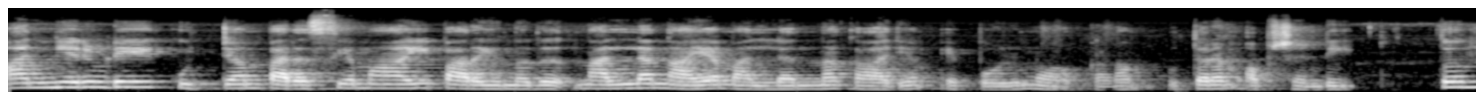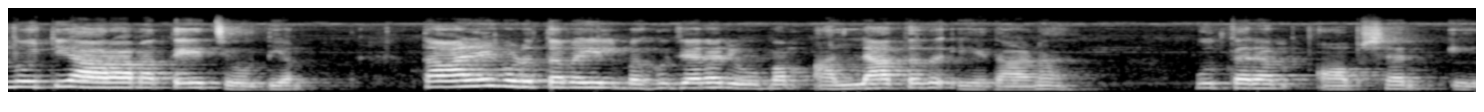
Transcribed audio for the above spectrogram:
അന്യരുടെ കുറ്റം പരസ്യമായി പറയുന്നത് നല്ല നയമല്ലെന്ന കാര്യം എപ്പോഴും ഓർക്കണം. ഉത്തരം ഓപ്ഷൻ ഡി. തൊണ്ണൂറ്റി ആറാമത്തെ ചോദ്യം. താഴെ കൊടുത്തവയിൽ ബഹുജന രൂപം അല്ലാത്തത് ഏതാണ്? ഉത്തരം ഓപ്ഷൻ എ.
